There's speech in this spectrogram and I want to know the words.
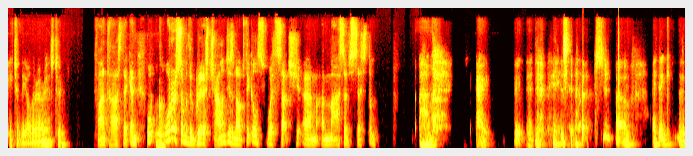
each of the other areas too. Fantastic. And mm. what are some of the greatest challenges and obstacles with such um, a massive system? Um, I, um, I think the,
